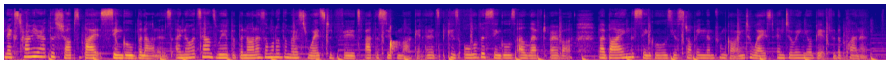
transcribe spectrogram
Next time you're at the shops, buy single bananas. I know it sounds weird, but bananas are one of the most wasted foods at the supermarket, and it's because all of the singles are left over. By buying the singles, you're stopping them from going to waste and doing your bit for the planet.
